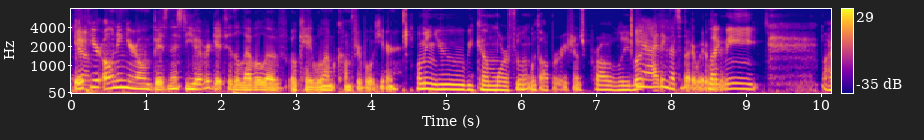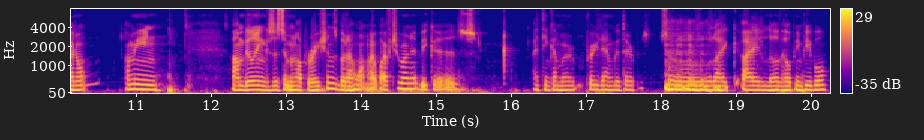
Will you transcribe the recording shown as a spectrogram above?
Yeah. If you're owning your own business, do you ever get to the level of okay, well, I'm comfortable here? I mean, you become more fluent with operations, probably. But yeah, I think that's a better way to like me, I don't. I mean, I'm building a system in operations, but I want my wife to run it because I think I'm a pretty damn good therapist. So like, I love helping people.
